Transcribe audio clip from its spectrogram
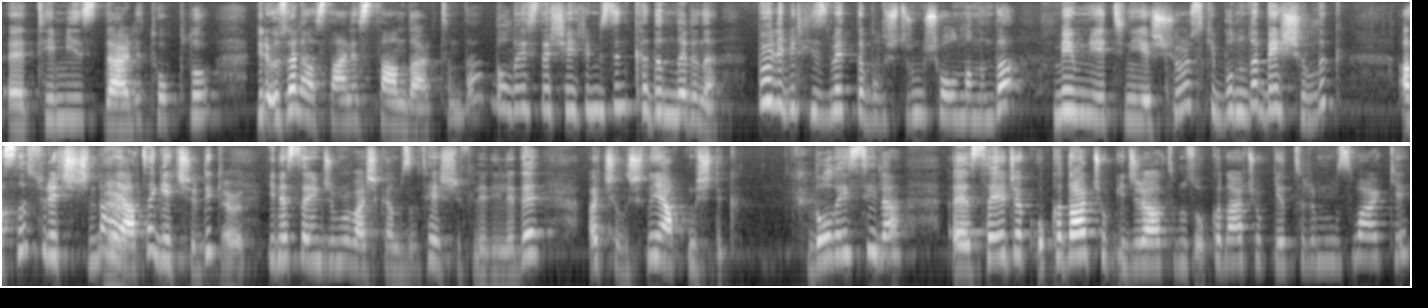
e, temiz, derli toplu bir özel hastane standartında. Dolayısıyla şehrimizin kadınlarını böyle bir hizmetle buluşturmuş olmanın da memnuniyetini yaşıyoruz ki bunu da 5 yıllık aslında süreç içinde evet. hayata geçirdik. Evet. Yine Sayın Cumhurbaşkanımızın teşrifleriyle de açılışını yapmıştık. Dolayısıyla e, sayacak o kadar çok icraatımız, o kadar çok yatırımımız var ki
